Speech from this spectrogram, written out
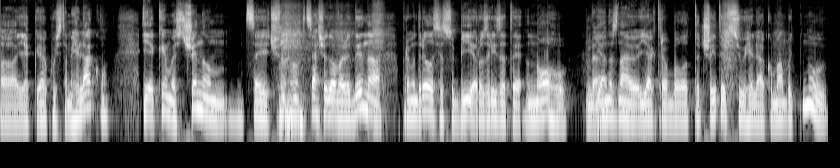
е, як, якусь там гіляку, і якимось чином цей, ця чудова людина примудрилася собі розрізати ногу Да. Я не знаю, як треба було точити цю гіляку. Мабуть, ну,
